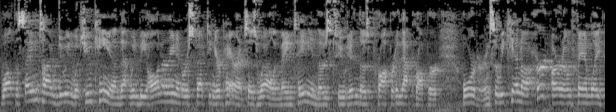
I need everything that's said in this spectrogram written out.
while at the same time doing what you can that would be honoring and respecting your parents as well and maintaining those two in those proper in that proper order. And so we cannot hurt our own family,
